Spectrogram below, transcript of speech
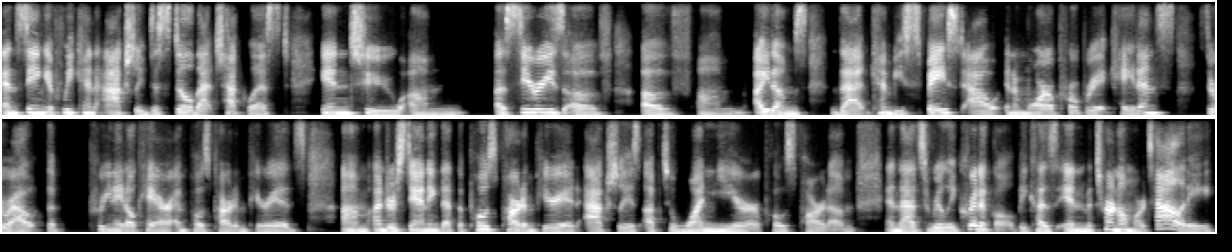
and seeing if we can actually distill that checklist into um, a series of of um, items that can be spaced out in a more appropriate cadence throughout the prenatal care and postpartum periods um, understanding that the postpartum period actually is up to one year postpartum and that's really critical because in maternal mortality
